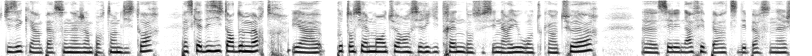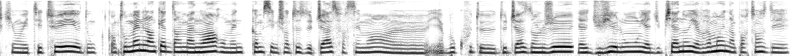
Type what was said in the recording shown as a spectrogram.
je disais, qu'il est un personnage important de l'histoire. Parce qu'il y a des histoires de meurtre. Il y a potentiellement un tueur en série qui traîne dans ce scénario ou en tout cas un tueur. Euh, Selena fait partie des personnages qui ont été tués. Donc, quand on mène l'enquête dans le manoir, on mène comme c'est une chanteuse de jazz, forcément, euh, il y a beaucoup de, jazz dans le jeu. Il y a du violon, il y a du piano. Il y a vraiment une importance des,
